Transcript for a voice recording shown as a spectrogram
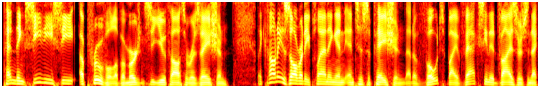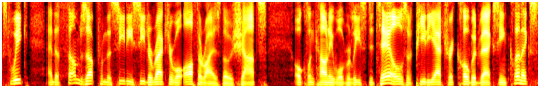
pending CDC approval of emergency use authorization. The county is already planning in anticipation that a vote by vaccine advisors next week and a thumbs up from the CDC director will authorize those shots. Oakland County will release details of pediatric COVID vaccine clinics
